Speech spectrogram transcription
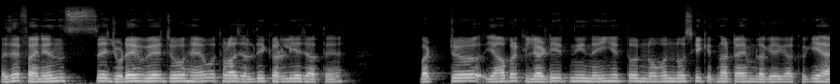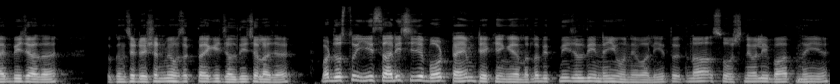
वैसे फाइनेंस से जुड़े हुए जो हैं, वो थोड़ा जल्दी कर लिए जाते हैं। बट यहाँ पर क्लियरिटी इतनी नहीं है तो नो वन नोज़ की कितना टाइम लगेगा, क्योंकि हाइप भी ज़्यादा है। तो कंसिडरेशन में हो सकता है कि जल्दी चला जाए। बट दोस्तों, ये सारी चीज़ें बहुत टाइम टेकिंग है मतलब इतनी जल्दी नहीं होने वाली हैं तो इतना सोचने वाली बात नहीं है।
